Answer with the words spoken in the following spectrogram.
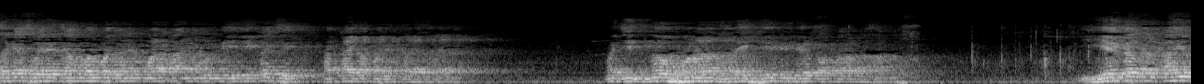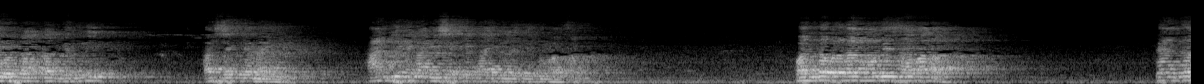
सगळ्या सोयऱ्याची अंमलबजावणी मराठा आणि कुंडी एकच आहे. हा कायदा पारित करायचा राहिला म्हणजे न होणार झालं हे मी बेळगावकरांना सांगतो. एकदा जर काही गोष्ट हातात घेतली अशक्य नाही आणखी एक आम्ही शक्य काय केलं ते तुम्हाला सांगतो. पंतप्रधान मोदी साहेबांना त्यांच्या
